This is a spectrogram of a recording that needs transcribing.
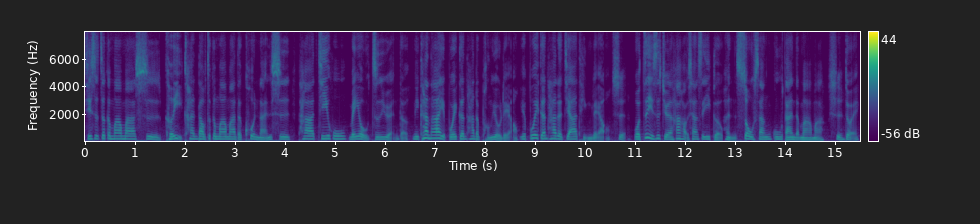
其实这个妈妈是可以看到这个妈妈的困难，是她几乎没有资源的。你看她也不会跟她的朋友聊，也不会跟她的家庭聊。是我自己是觉得她好像是一个很受伤、孤单的妈妈。是对。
